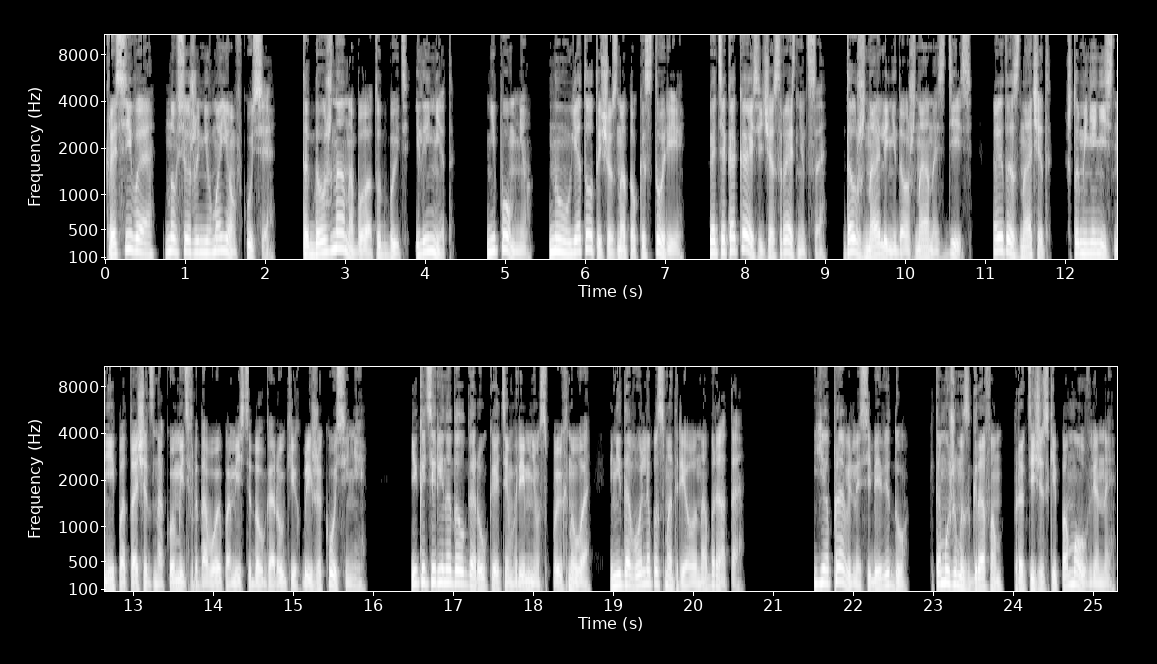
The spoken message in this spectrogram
Красивая, но все же не в моем вкусе. Так должна она была тут быть или нет? Не помню. Ну, я тот еще знаток истории. Хотя какая сейчас разница, должна или не должна она здесь? Это значит, что меня не с ней потащат знакомить в родовое поместье Долгоруких ближе к осени. Екатерина Долгорукая тем временем вспыхнула и недовольно посмотрела на брата. «Я правильно себя веду. К тому же мы с графом практически помолвлены.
